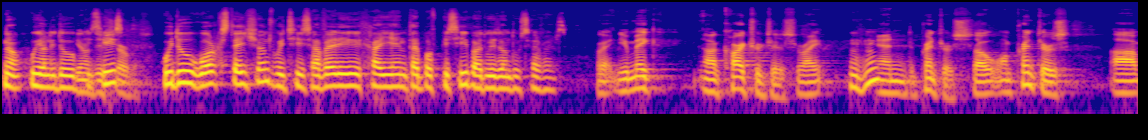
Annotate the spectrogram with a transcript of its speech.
No, we only do You don't do PCs. we do workstations, which is a very high-end type of PC, but we don't do servers. Right. You make uh, cartridges, right? And printers. So on printers, uh,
